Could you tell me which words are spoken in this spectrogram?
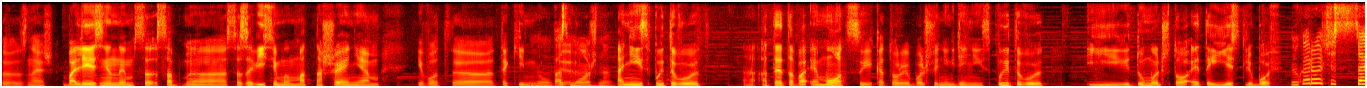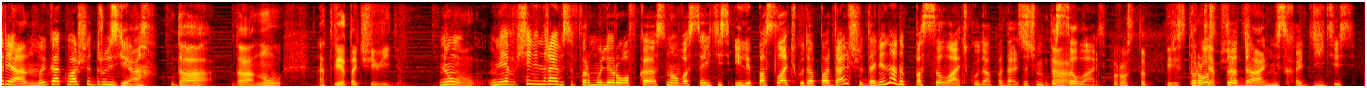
э, знаешь, болезненным, со- со- э, созависимым отношениям и вот э, таким... Ну, э, возможно. они испытывают э, от этого эмоции, которые больше нигде не испытывают, и думают, что это и есть любовь. Ну, короче, сорян, мы как ваши друзья. Да, да, ну, ответ очевиден. Ну, Ну. мне вообще не нравится формулировка снова сойтись или послать куда подальше. Да не надо посылать куда подальше. Зачем Да, посылать? Просто перестаньте Просто, общаться. да, не сходитесь.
